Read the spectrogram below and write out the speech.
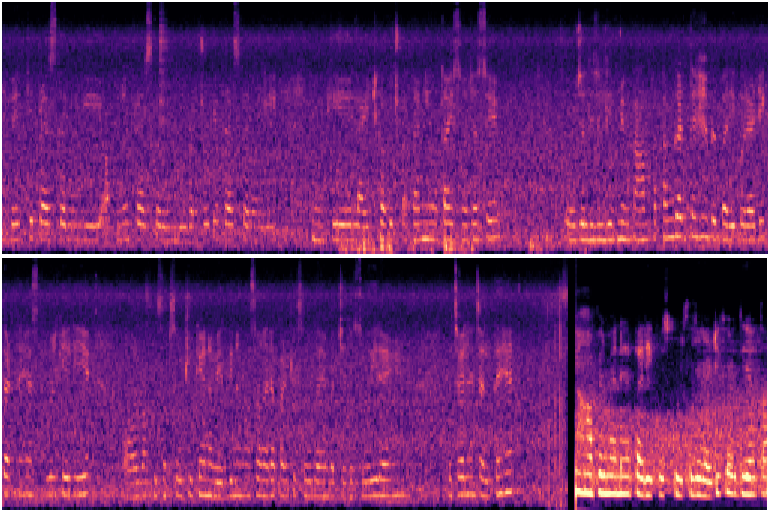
नवेद के प्रेस करूँगी, अपने प्रेस करूँगी, बच्चों के प्रेस करूँगी, क्योंकि लाइट का कुछ पता नहीं होता इस वजह से। तो जल्दी जल्दी अपने काम ख़त्म करते हैं, फिर परी को रेडी करते हैं स्कूल के लिए, और बाकी सब सो चुके हैं। नवेद भी नमाज़ वगैरह पढ़ के सो गए हैं, बच्चे तो सो ही रहे हैं। तो चलें, चलते हैं। यहाँ पर मैंने परी को स्कूल के लिए रेडी कर दिया था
